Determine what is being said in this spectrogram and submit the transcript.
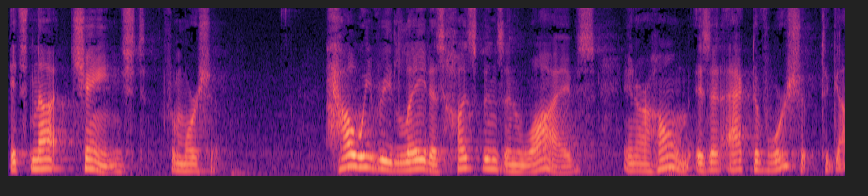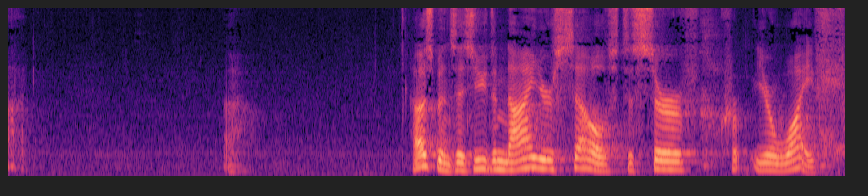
it's not changed from worship. How we relate as husbands and wives in our home is an act of worship to God. Husbands, as you deny yourselves to serve your wife,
